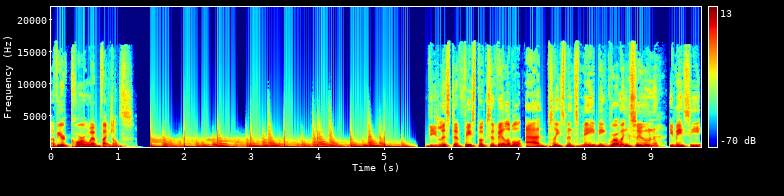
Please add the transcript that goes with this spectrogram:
of your core web vitals. The list of Facebook's available ad placements may be growing soon. You may see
